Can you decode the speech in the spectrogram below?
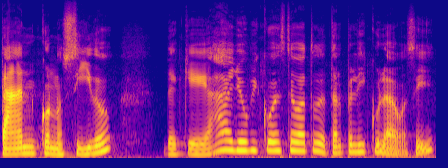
tan conocido de que, ah, yo ubico a este vato de tal película o así.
